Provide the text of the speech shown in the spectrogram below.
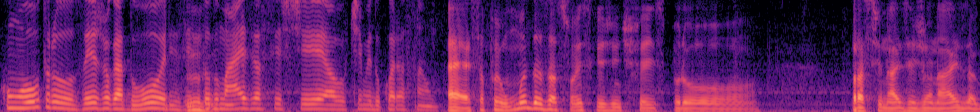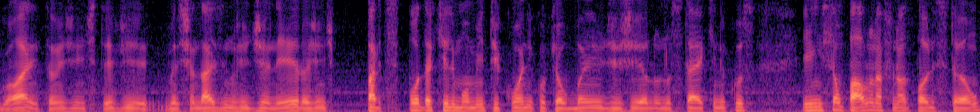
com outros ex-jogadores e uhum. tudo mais, e assistir ao time do coração. É, essa foi uma das ações que a gente fez pro para as finais regionais agora. Então a gente teve merchandising no Rio de Janeiro, a gente participou daquele momento icônico que é o banho de gelo nos técnicos. E em São Paulo, na final do Paulistão,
